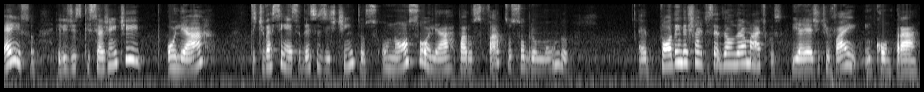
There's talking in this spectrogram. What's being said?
É isso. Ele diz que se a gente olhar, se tiver ciência desses instintos, o nosso olhar para os fatos sobre o mundo é, podem deixar de ser tão dramáticos. E aí a gente vai encontrar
